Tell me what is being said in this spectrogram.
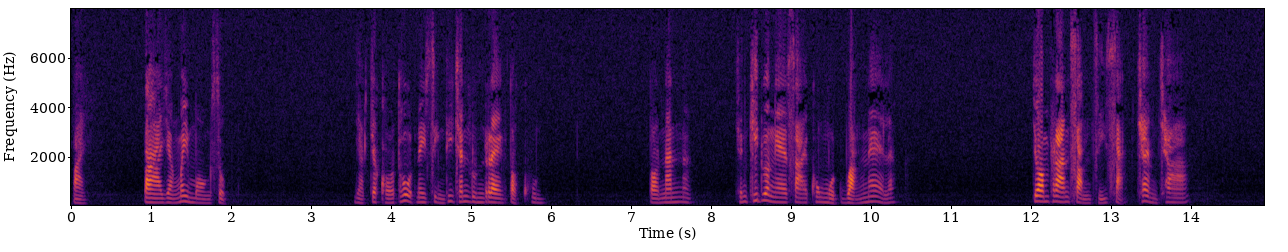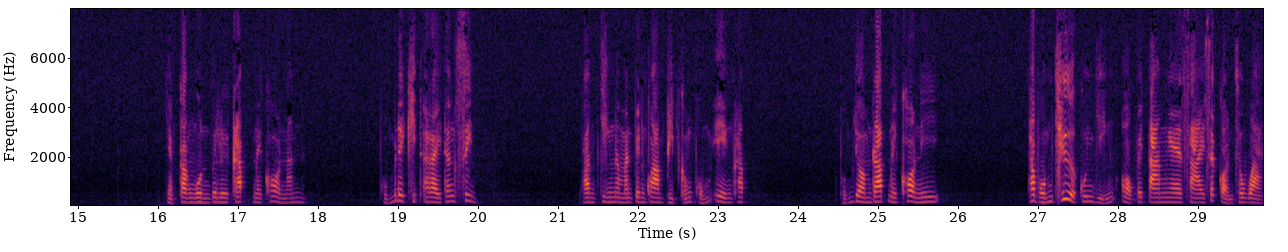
ไป ตายังไม่มองศพ อยากจะขอโทษในสิ่งที่ฉันรุนแรงต่อคุณ ตอนนั้นนะ่ะ ฉันคิดว่าแง่ทรายคงหมดหวังแน่แล้ว จอมพรานสั่นศีรษะแช่มช้า อย่ากังวลไปเลยครับในข้อนั้น ผมไม่ได้คิดอะไรทั้งสิ้น ความจริงนะมันเป็นความผิดของผมเองครับ ผมยอมรับในข้อนี้ ถ้าผมเชื่อคุณหญิงออกไปตามแง่ทรายซะก่อนสว่าง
